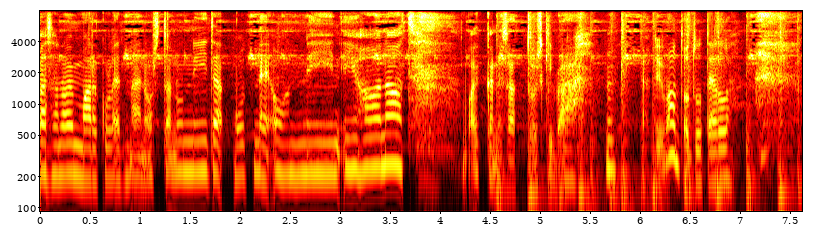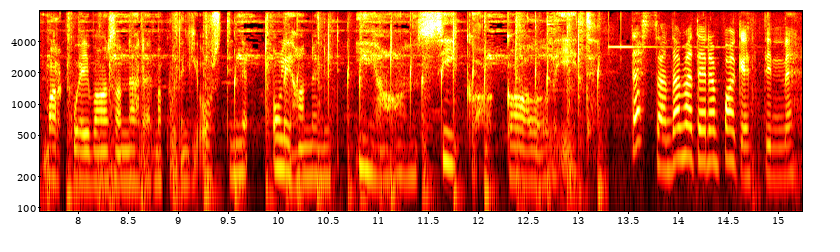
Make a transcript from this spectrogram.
mä sanoin Markulle, että mä en ostanut niitä, mutta ne on niin ihanat. Vaikka ne sattuisikin vähän. Hm, täytyy vaan totutella. Markku ei vaan saa nähdä, että mä kuitenkin ostin ne. Olihan ne nyt ihan sikakalliit. Tässä on tämä teidän pakettinne.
